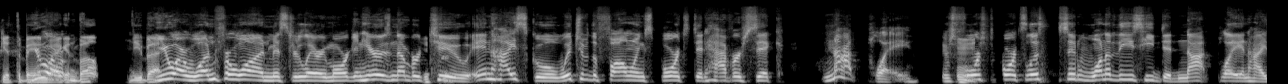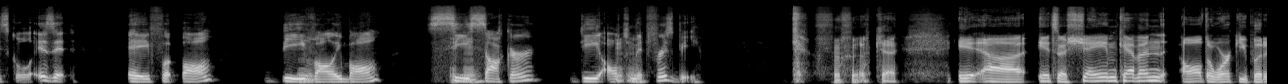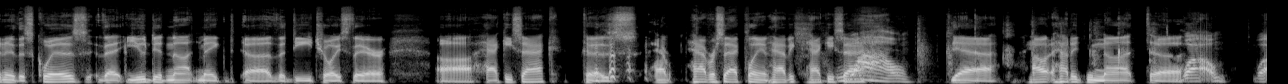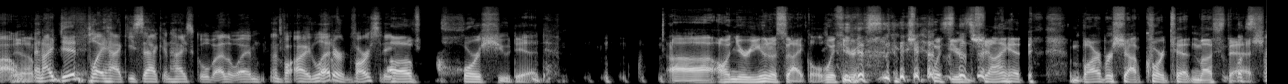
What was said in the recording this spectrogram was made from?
Get the bandwagon are, bump. You bet. You are one for one, Mr. Larry Morgan. Here is number two. In high school, which of the following sports did Havrisik not play? There's hmm. four mm. sports listed. One of these he did not play in high school. Is it A, football, B, mm. volleyball, C, mm-hmm. soccer, D, ultimate mm-hmm. frisbee? okay. It, uh, it's a shame, Kevin, all the work you put into this quiz that you did not make uh, the D choice there, uh, hacky sack, because Haversack playing hacky, hacky sack. Wow. Yeah. How, how did you not? Uh, wow. Wow. And I did play hacky sack in high school, by the way. I lettered varsity. Of course you did. Uh, on your unicycle with your yes. with your giant barbershop quartet mustache.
